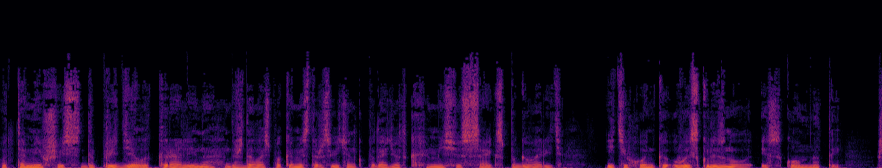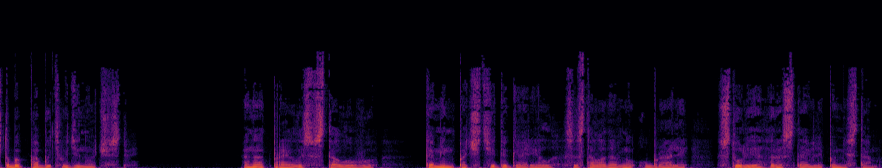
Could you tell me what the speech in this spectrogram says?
Утомившись до предела, Каролина дождалась, пока мистер Свитинг подойдет к миссис Сайкс поговорить, и тихонько выскользнула из комнаты, чтобы побыть в одиночестве. Она отправилась в столовую, камин почти догорел, со стола давно убрали, стулья расставили по местам.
